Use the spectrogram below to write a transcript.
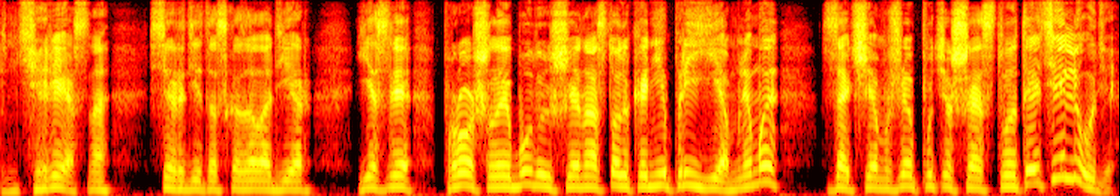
«Интересно», — сердито сказал Адьер, — «если прошлое и будущее настолько неприемлемы, зачем же путешествуют эти люди?»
